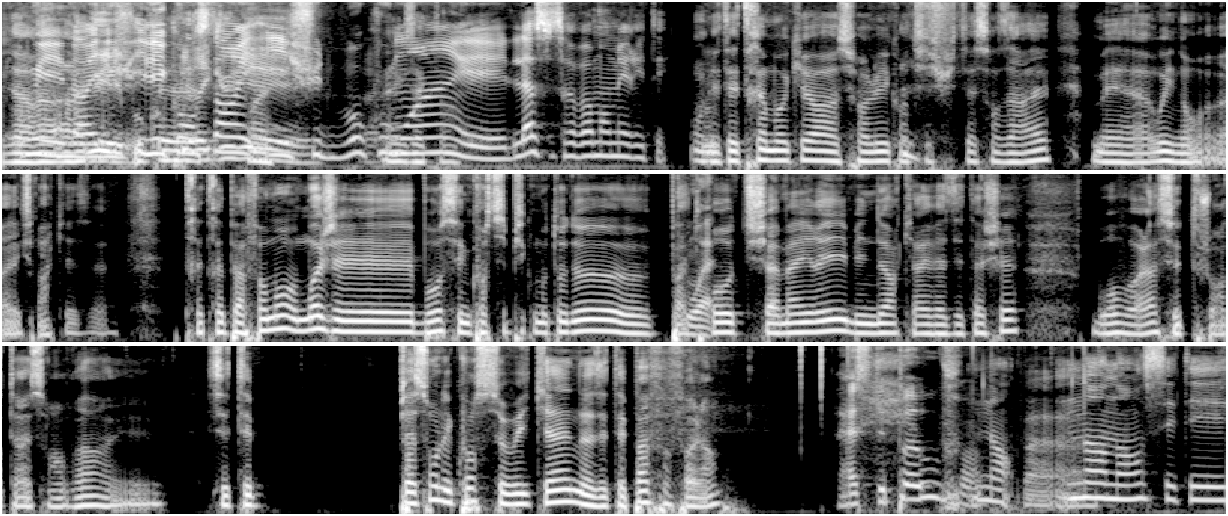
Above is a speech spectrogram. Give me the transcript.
Il a, oui, non, il, il est, il constant et il chute beaucoup Ouais, moins. exactement. Et là, ce serait vraiment mérité. On était très moqueur sur lui quand il chutait sans arrêt. Mais euh, oui, non, Alex Marquez, euh, très très performant. Moi, j'ai. Bon, c'est une course typique Moto 2, euh, pas Ouais. trop de chamaillerie, Binder qui arrive à se détacher. Bon, voilà, c'est toujours intéressant à voir. Et c'était. De toute façon, les courses ce week-end, elles étaient pas folles. Hein. Ah, c'était pas ouf. hein. Non, Pas- non, non, c'était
